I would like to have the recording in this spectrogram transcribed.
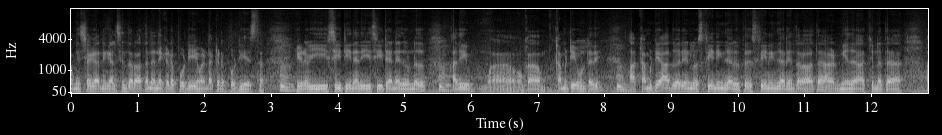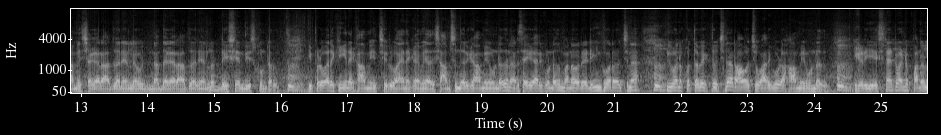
అమిత్ షా గారిని కలిసిన తర్వాత నేను ఎక్కడ పోటీ చేయమంటే అక్కడ పోటీ చేస్తా. ఇక్కడ ఈ సీట్ అనేది ఈ సీట్ అనేది ఉండదు. అది ఆ, ఒక కమిటీ ఉంటుంది. ఆ కమిటీ ఆధ్వర్యంలో స్క్రీనింగ్ జరుగుతుంది. స్క్రీనింగ్ జరిగిన తర్వాత మీద అత్యున్నత అమిత్ షా గారి ఆధ్వర్యంలో నడ్డా గారి ఆధ్వర్యంలో డెసిషన్ తీసుకుంటారు. ఇప్పటి వరకు ఈయనకి హామీ ఇచ్చారు ఆయనకి హామీ అది శ్యామ్ సుందర్కి హామీ ఉండదు నరసయ్య గారికి ఉండదు మనోహర్ రెడ్డి ఇంకోరు వచ్చినా ఇంకొన కొత్త వ్యక్తి వచ్చినా రావచ్చు వారికి కూడా హామీ ఉండదు. ఇక్కడ చేసినటువంటి పనులు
